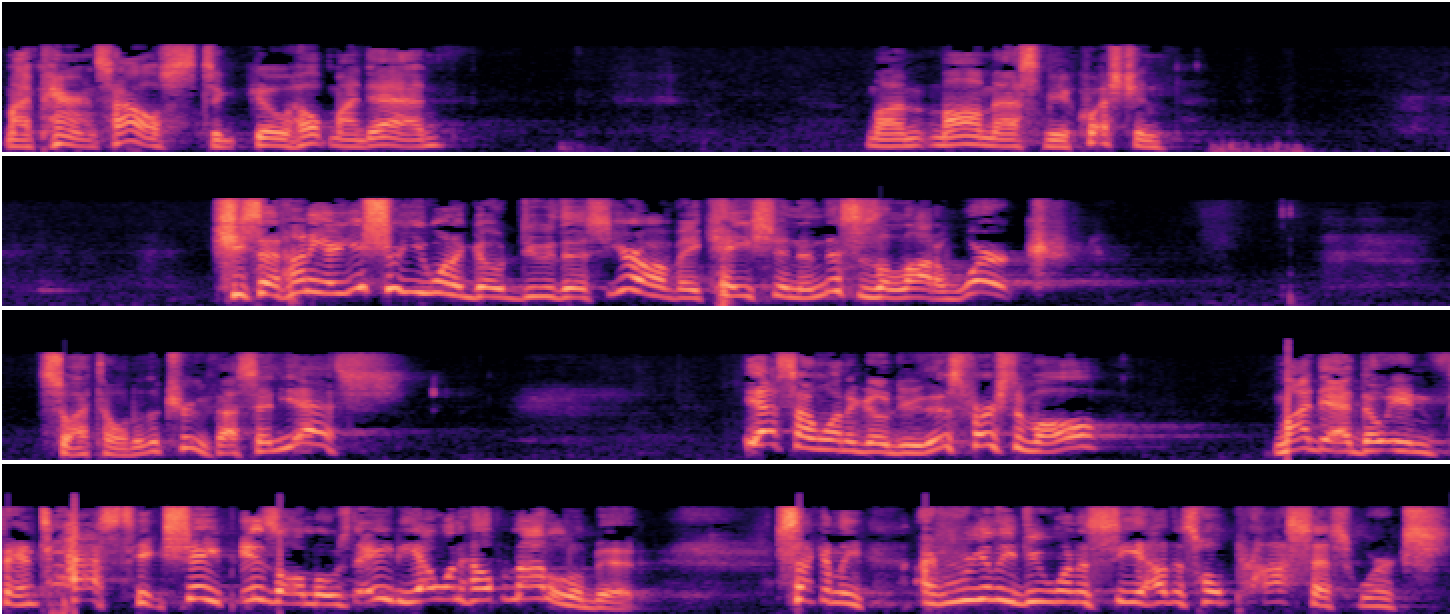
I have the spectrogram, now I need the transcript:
my parents' house to go help my dad, my mom asked me a question. She said, honey, are you sure you want to go do this? You're on vacation and this is a lot of work. So I told her the truth. I said, yes. Yes, I want to go do this. First of all, my dad, though in fantastic shape, is almost 80. I want to help him out a little bit. Secondly, I really do want to see how this whole process works.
